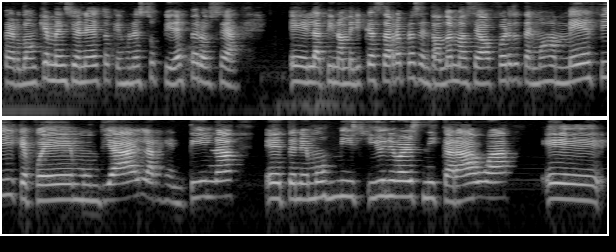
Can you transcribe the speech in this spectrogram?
perdón que mencione esto, que es una estupidez, pero o sea, eh, Latinoamérica está representando demasiado fuerte. Tenemos a Messi, que fue mundial, Argentina, eh, tenemos Miss Universe Nicaragua, eh,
